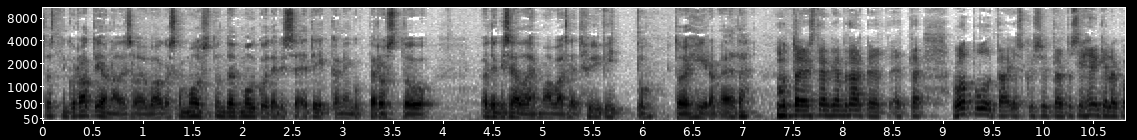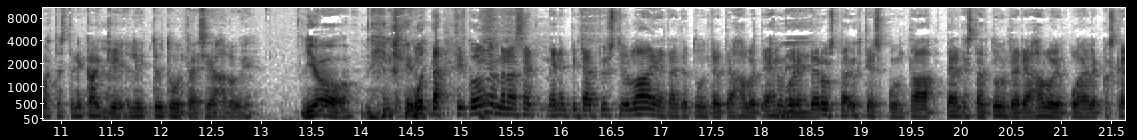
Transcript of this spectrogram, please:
tosta niinku rationalisoivaa, koska musta tuntuu, että mulla kuitenkin se etiikka niinku perustuu jotenkin sellainen, mä vaan se, että hyi vittu, toi on hirveetä. Mutta jos sitä mitä mä tarkoitan, että, että lopulta, jos kysytään tosi henkilökohtaisesti, niin kaikki mm. liittyy tunteisiin ja haluihin. Joo, kyllä. Mutta sitten kun ongelmana on se, että meidän pitää pystyä laajentamaan näitä tunteita ja haluja. Eihän me voida Niin. perustaa yhteiskuntaa pelkästään tunteiden ja halujen pohjalle, koska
